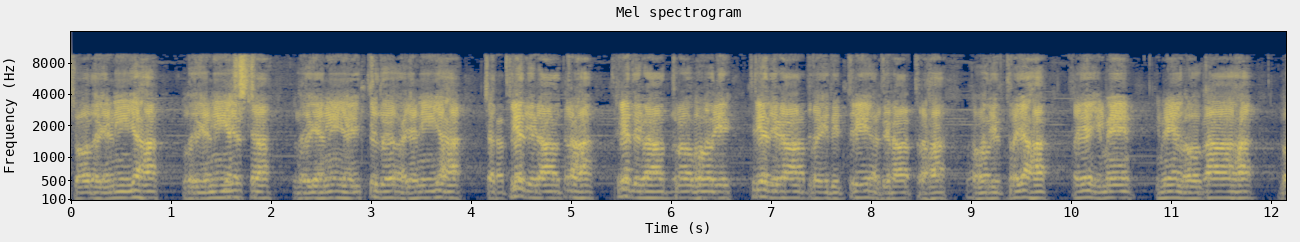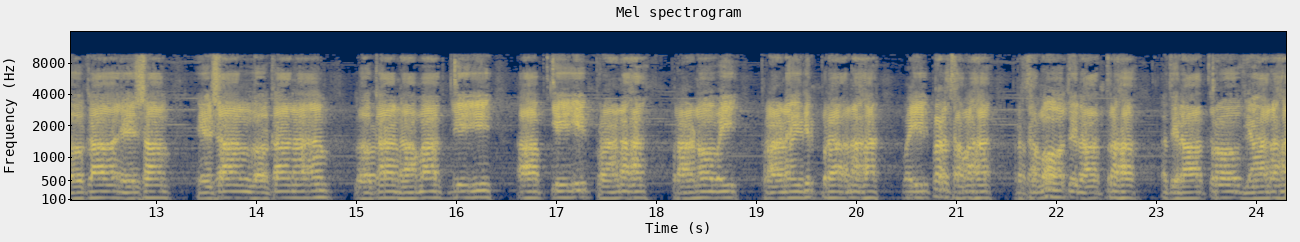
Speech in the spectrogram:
चोदयनीयः उदयनीयश्च उदयनीय इत्युदयनीयः च त्र्यदिरात्रः त्र्यदिरात्रो भवति त्र्यदिरात्र इति त्रि अतिरात्रः भवति त्रयः त्रय इमे इमे लोकाः लोका येषाम् येषाम् लोकानाम् लोकानामाप्त्यै आप्त्यै प्राणः प्राणो वै प्राण इति प्राणः वै प्रथमः प्रथमोऽतिरात्रः अतिरात्रो व्यानः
